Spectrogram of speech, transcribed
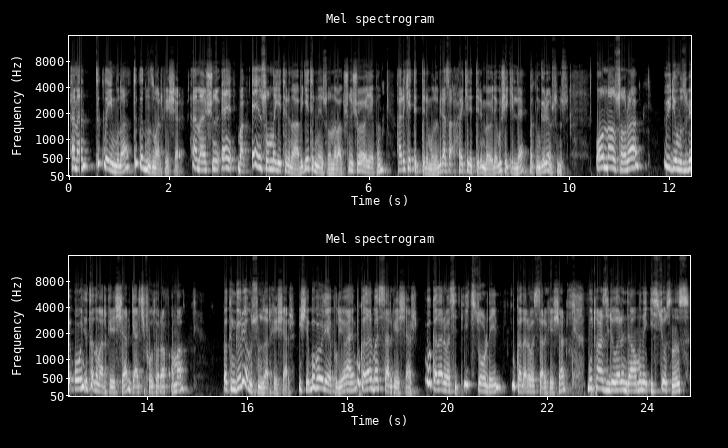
Hemen tıklayın buna. Tıkladınız mı arkadaşlar? Hemen şunu en, bak en sonuna getirin abi. Getirin en sonuna bak. Şunu şöyle yapın. Hareket ettirin bunu. Biraz hareket ettirin böyle bu şekilde. Bakın görüyor musunuz? Ondan sonra videomuzu bir oynatalım arkadaşlar. Gerçi fotoğraf ama Bakın görüyor musunuz arkadaşlar? İşte bu böyle yapılıyor. Yani bu kadar basit arkadaşlar. Bu kadar basit. Hiç zor değil. Bu kadar basit arkadaşlar. Bu tarz videoların devamını istiyorsanız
